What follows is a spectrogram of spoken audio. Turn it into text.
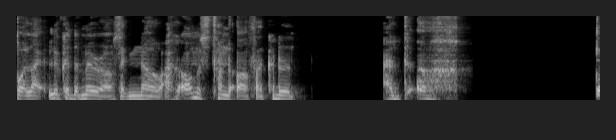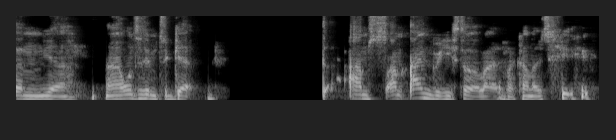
but like, look at the mirror. I was like, "No," I almost turned it off. I couldn't. And ugh. then yeah, and I wanted him to get. I'm I'm angry. He's still alive. I can't lie to you.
